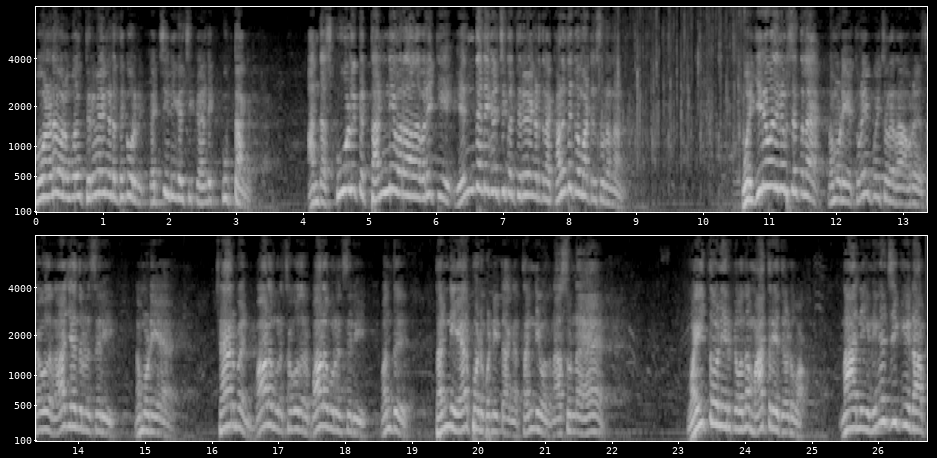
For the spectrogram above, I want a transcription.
போன இடம் வரும்போது திருவேங்கடத்துக்கு ஒரு கட்சி நிகழ்ச்சிக்காண்டி கூப்பிட்டாங்க. அந்த ஸ்கூலுக்கு தண்ணி வராத வரைக்கும் எந்த நிகழ்ச்சிக்கும் திருவேங்கடத்துல கலந்துக்க மாட்டேன்னு சொன்னேன் நான். ஒரு இருபது நிமிஷத்துல நம்முடைய துணை பொய்ச்சலர் அவர் சகோதரர் ராஜேந்திரன் சரி நம்முடைய சேர்மன் பாலமுருகன் சகோதரர் பாலமுருகன் சரி வந்து தண்ணி ஏற்பாடு பண்ணிட்டாங்க. தண்ணி வந்து நான் சொன்னேன் வயிற்று இருக்க வந்தா மாத்திரையை தேடுவான். நான் நீங்க நிகழ்ச்சிக்கு நான்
